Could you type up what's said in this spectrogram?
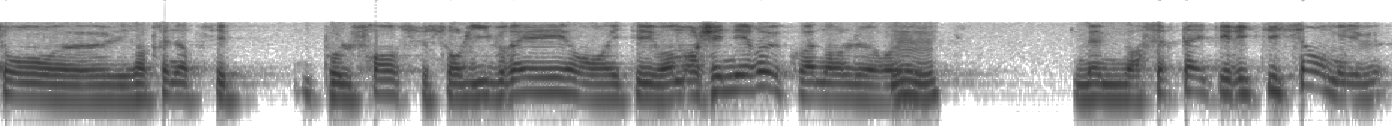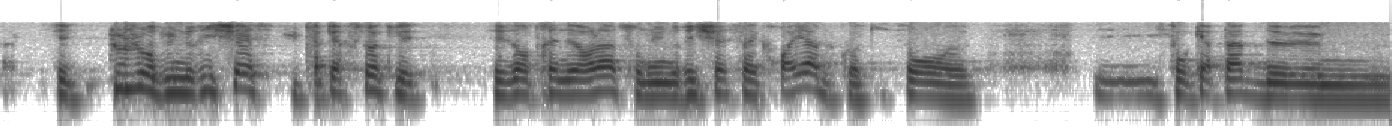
sont euh, les entraîneurs de ces pôles France se sont livrés, ont été vraiment généreux quoi dans leur mmh même certains étaient réticents, mais c'est toujours d'une richesse. Tu t'aperçois que ces entraîneurs-là sont d'une richesse incroyable, quoi, euh, ils sont capables de,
